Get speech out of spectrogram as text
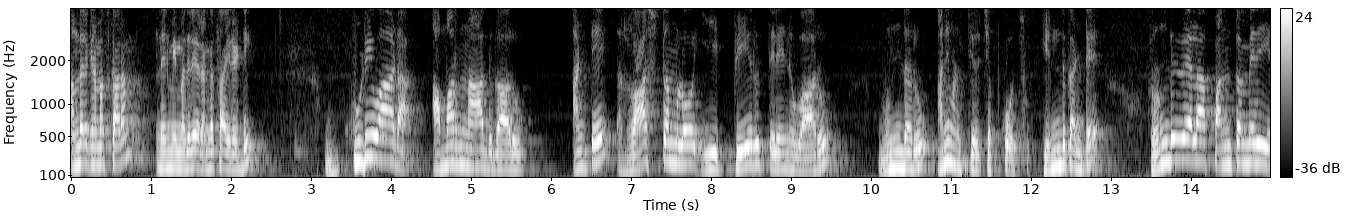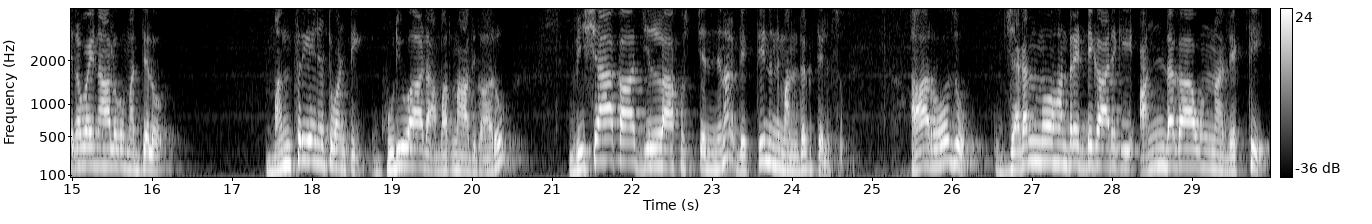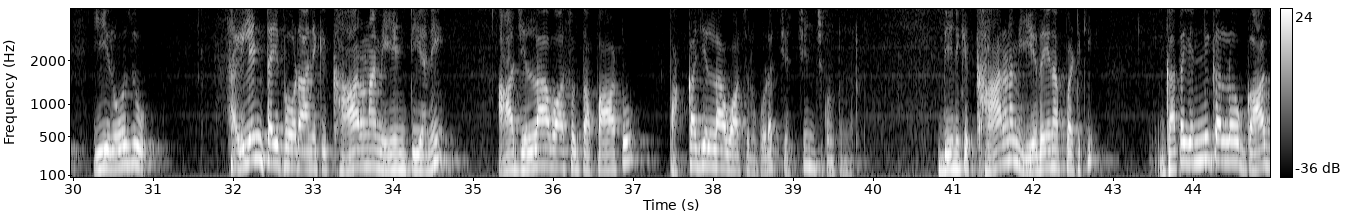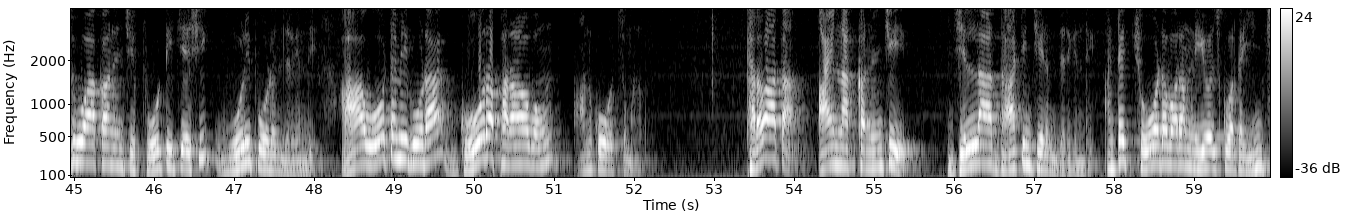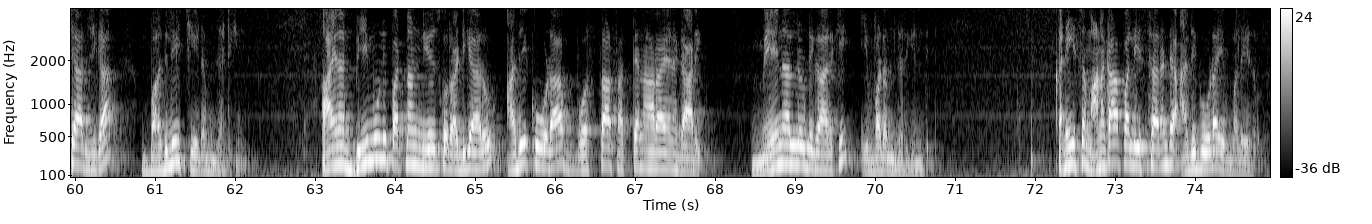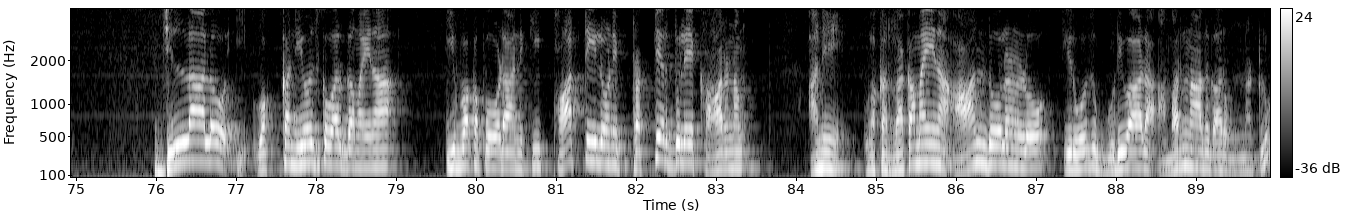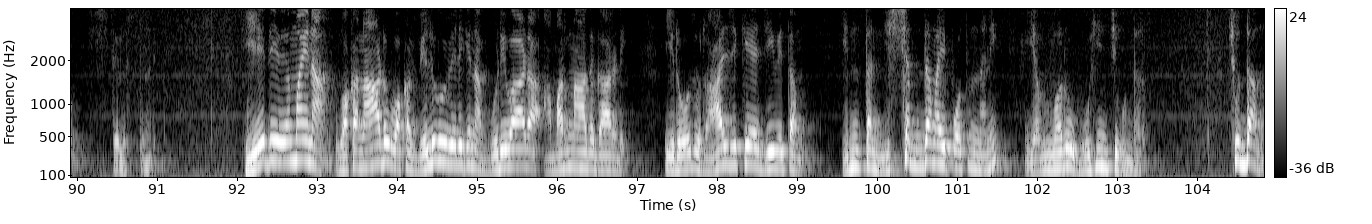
అందరికీ నమస్కారం. నేను మీ మదిలే రంగసాయి రెడ్డి. గుడివాడ అమర్నాథ్ గారు అంటే రాష్ట్రంలో ఈ పేరు తెలియని వారు ఉండరు అని మనం చెప్పుకోవచ్చు. ఎందుకంటే రెండు వేల పంతొమ్మిది ఇరవై నాలుగు మధ్యలో మంత్రి అయినటువంటి గుడివాడ అమర్నాథ్ గారు విశాఖ జిల్లాకు చెందిన వ్యక్తి నన్ను మనందరికి తెలుసు. ఆ రోజు జగన్మోహన్ రెడ్డి గారికి అండగా ఉన్న వ్యక్తి ఈరోజు సైలెంట్ అయిపోవడానికి కారణం ఏంటి అని ఆ జిల్లా వాసులతో పాటు పక్క జిల్లా వాసులు కూడా చర్చించుకుంటున్నారు. దీనికి కారణం ఏదైనప్పటికీ గత ఎన్నికల్లో గాజువాక నుంచి పోటీ చేసి ఓడిపోవడం జరిగింది. ఆ ఓటమి కూడా ఘోర పరాభవం అనుకోవచ్చు మనం. తర్వాత ఆయన అక్కడి నుంచి జిల్లా దాటించేయడం జరిగింది. అంటే చోడవరం నియోజకవర్గ ఇన్ఛార్జిగా బదిలీ చేయడం జరిగింది. ఆయన భీమునిపట్నం నియోజకవర్గం అడిగారు అది కూడా బొత్స సత్యనారాయణ గారి మేనల్లుడి గారికి ఇవ్వడం జరిగింది. కనీసం అనకాపల్లి ఇస్తారంటే అది కూడా ఇవ్వలేదు. జిల్లాలో ఒక్క నియోజకవర్గమైనా ఇవ్వకపోవడానికి పార్టీలోని ప్రత్యర్థులే కారణం అనే ఒక రకమైన ఆందోళనలో ఈరోజు గుడివాడ అమర్నాథ్ గారు ఉన్నట్లు తెలుస్తుంది. ఏది ఏమైనా ఒకనాడు ఒక వెలుగు వెలిగిన గుడివాడ అమర్నాథ్ గారిడి ఈరోజు రాజకీయ జీవితం ఇంత నిశ్శబ్దమైపోతుందని ఎవ్వరూ ఊహించి ఉండరు. చూద్దాం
